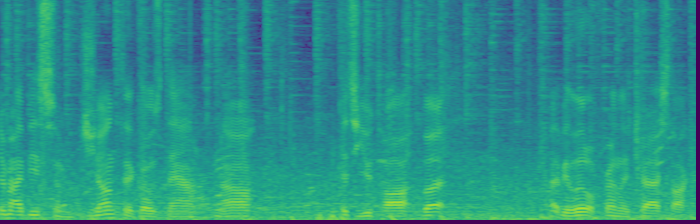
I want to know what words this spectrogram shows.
There might be some junk that goes down. No, it's Utah, but might be a little friendly trash talking.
